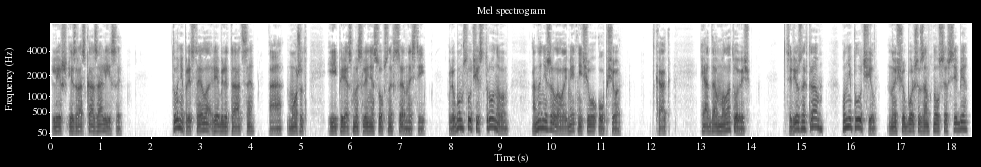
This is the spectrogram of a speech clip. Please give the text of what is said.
лишь из рассказа Алисы. Тоне предстояла реабилитация, а, может, и переосмысление собственных ценностей. В любом случае с Троновым она не желала иметь ничего общего. Как и Адам Молотович. Серьезных травм он не получил, но еще больше замкнулся в себе –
